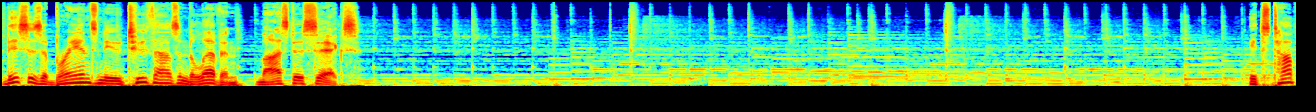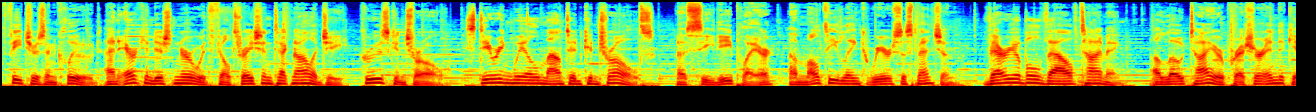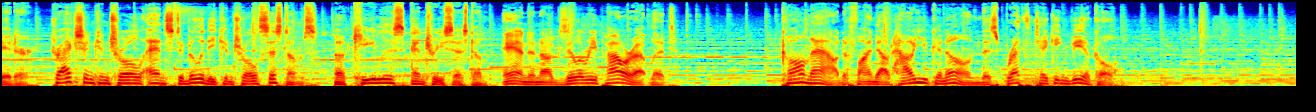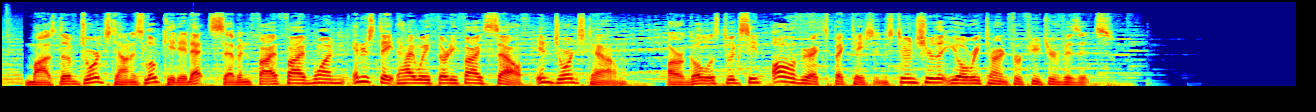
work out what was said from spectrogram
This is a brand new 2011 Mazda 6. Its top features include an air conditioner with filtration technology, cruise control, steering wheel mounted controls, a CD player, a multi-link rear suspension, variable valve timing, a low tire pressure indicator, traction control and stability control systems, a keyless entry system, and an auxiliary power outlet. Call now to find out how you can own this breathtaking vehicle. Mazda of Georgetown is located at 7551 Interstate Highway 35 South in Georgetown. Our goal is to exceed all of your expectations to ensure that you'll return for future visits.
